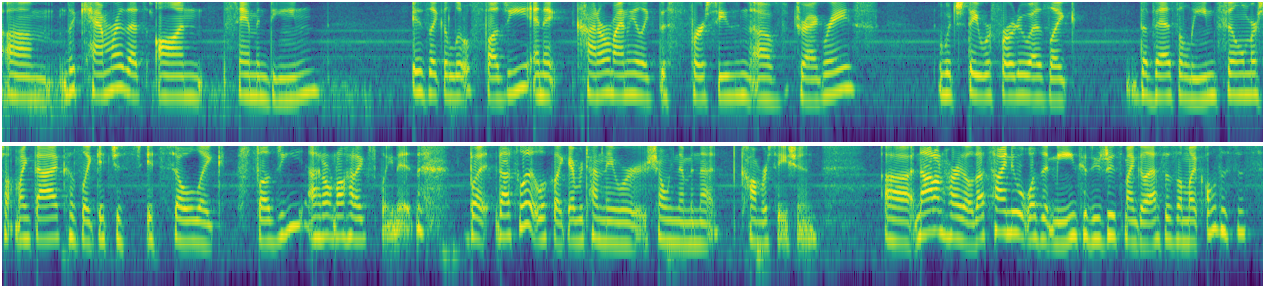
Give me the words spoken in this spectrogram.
um, the camera that's on Sam and Dean is like a little fuzzy, and it kind of reminded me like the first season of Drag Race, which they refer to as like the Vaseline film or something like that because like it just it's so like fuzzy. I don't know how to explain it, but that's what it looked like every time they were showing them in that conversation. Uh, not on her though. That's how I knew it wasn't me because usually it's my glasses. I'm like, oh, this is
